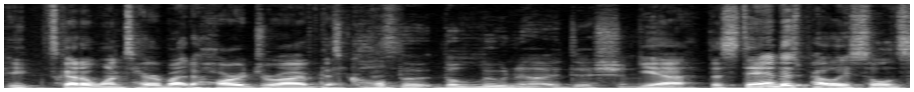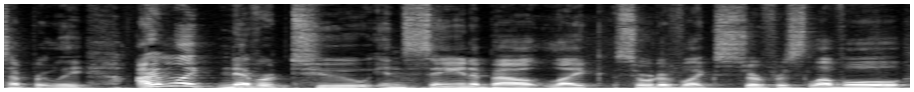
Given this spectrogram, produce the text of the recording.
it's got a one terabyte hard drive. it's called the the Luna edition. Yeah, the stand is probably sold separately. I'm like never too insane about like sort of like surface level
